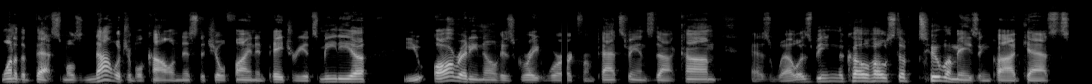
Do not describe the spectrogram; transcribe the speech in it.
One of the best, most knowledgeable columnists that you'll find in Patriots media. You already know his great work from PatsFans.com, as well as being the co host of two amazing podcasts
